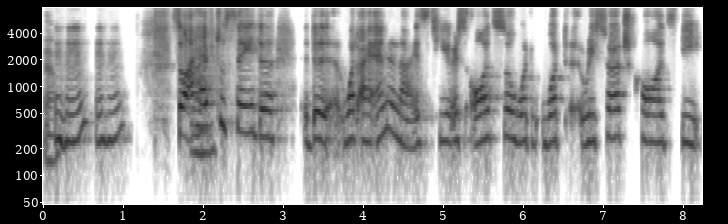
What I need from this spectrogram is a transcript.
yeah. Mm-hmm, mm-hmm. So I have to say the the what I analyzed here is also what what research calls the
